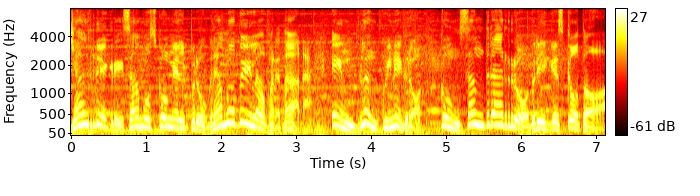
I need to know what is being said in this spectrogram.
Ya regresamos con el programa de la verdad, en blanco y negro, con Sandra Rodríguez Coto.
